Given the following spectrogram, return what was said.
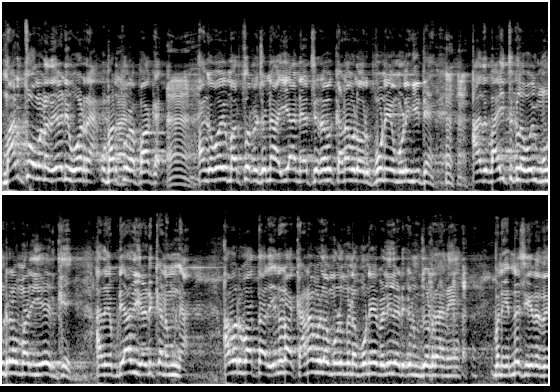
மருத்துவமனை தேடி ஓடுறேன். மருத்துவரை பார்க்க. அங்க போய் மருத்துவரை சொன்னேன் ஐயா நேற்று இரவு கனவுல ஒரு பூனையை முழுங்கிட்டேன். அது வயித்துக்குள்ள போய் முண்டுற மாதிரியே இருக்கு. அதை எப்படியாவது எடுக்கணும்னா அவர் பார்த்தார் என்னடா கனவுல முழுங்கின பூனையை வெளியில எடுக்கணும்னு சொல்றானே? இவன் என்ன செய்யறது?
